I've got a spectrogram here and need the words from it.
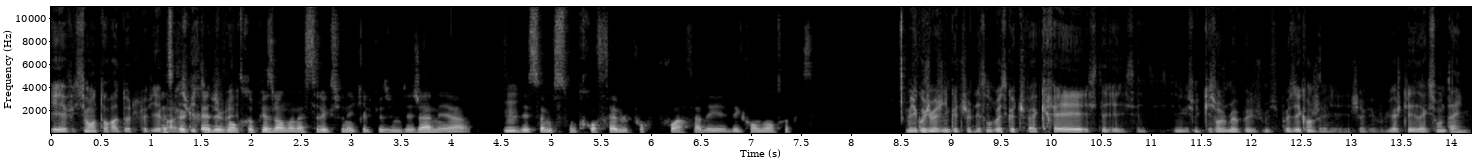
Et effectivement, tu auras d'autres leviers parce par que suite. créer des entreprises, là, on en a sélectionné quelques-unes déjà, mais Mm. des sommes qui sont trop faibles pour pouvoir faire des, des grandes entreprises. Mais du coup, j'imagine que tu, les entreprises que tu vas créer, c'était une question que je me, je me suis posée quand j'avais voulu acheter des actions de Time.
